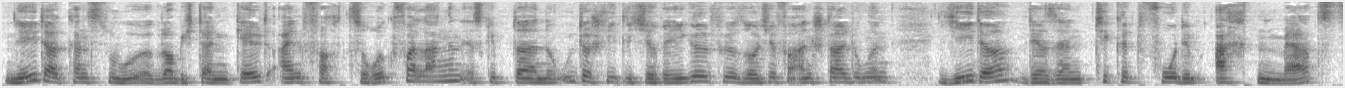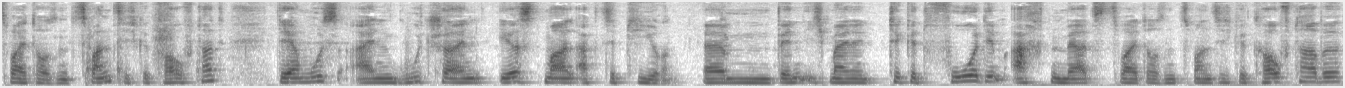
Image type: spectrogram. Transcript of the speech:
Nee, da kannst du, äh, glaube ich, dein Geld einfach zurückverlangen. Es gibt da eine unterschiedliche Regel für solche Veranstaltungen. Jeder, der sein Ticket vor dem 8. März 2020 gekauft hat, der muss einen Gutschein erstmal akzeptieren. Ähm, wenn ich mein Ticket vor dem 8. März 2020 gekauft habe,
